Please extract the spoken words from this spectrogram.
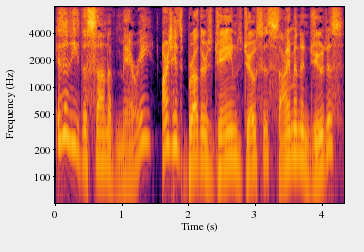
Isn't he the son of Mary? Aren't his brothers James, Joseph, Simon, and Judas?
